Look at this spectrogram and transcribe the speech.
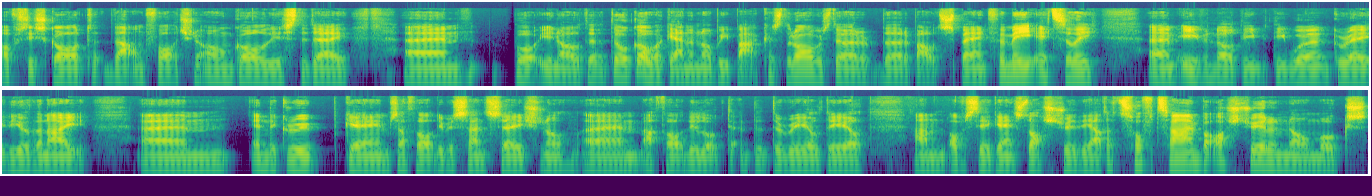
obviously scored that unfortunate own goal yesterday. Um, but you know they'll go again and they'll be back because they're always there, there about Spain. For me, Italy, um, even though they, they weren't great the other night um, in the group games, I thought they were sensational. Um, I thought they looked the, the real deal, and obviously against Austria they had a tough time. But Austria are no mugs.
